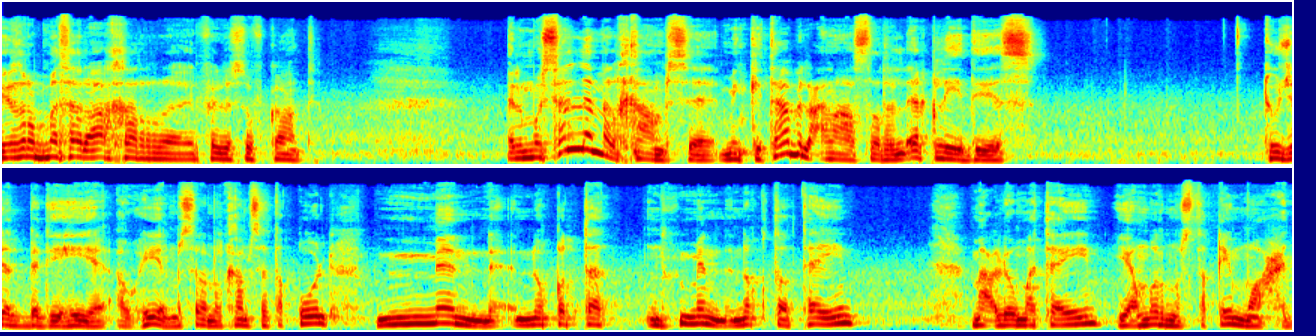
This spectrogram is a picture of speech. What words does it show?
يضرب مثل آخر الفيلسوف كانت. المسلمة الخامسة من كتاب العناصر الإقليدس توجد بديهية أو هي المسلمة الخامسة تقول من نقطة من نقطتين معلومتين يمر مستقيم واحد.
